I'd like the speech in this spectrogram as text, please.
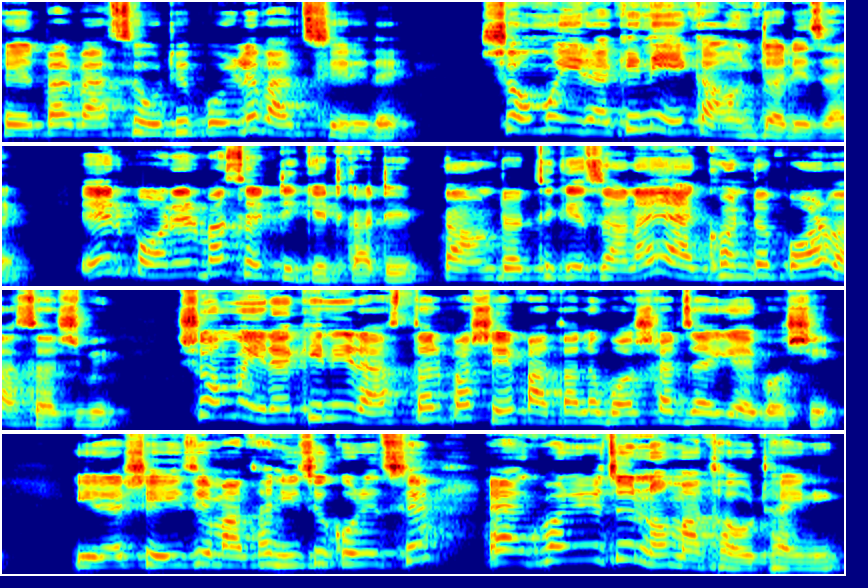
হেল্পার বাসে উঠে পড়লে বাস ছেড়ে দেয়। সৌম্য ইরাকে নিয়ে কাউন্টারে যায়। এর পরের বাসের টিকিট কাটে। কাউন্টার থেকে জানায় এক ঘণ্টা পর বাস আসবে। সৌম্য ইরাকে নিয়ে রাস্তার পাশে পাতানো বসার জায়গায় বসে। এরা সেই যে মাথা নিচু করেছে, একবারের জন্য মাথা ওঠায়নি।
